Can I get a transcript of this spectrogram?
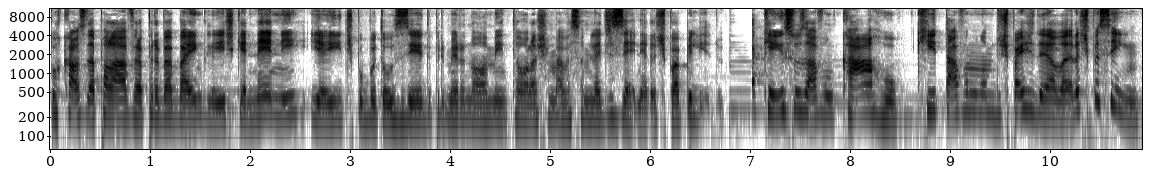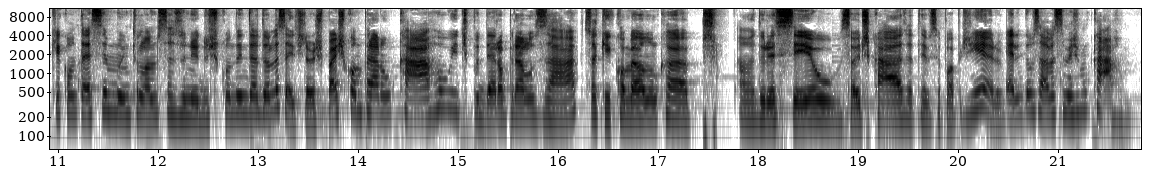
por causa da palavra para babá em inglês, que é Nene, e aí, tipo, botou o Z do primeiro nome, então ela chamava essa mulher de Zene, era tipo o apelido. A Casey usava um carro que tava no nome dos pais dela. Era tipo assim, que acontece muito lá nos Estados Unidos quando ainda é adolescente, né? Os pais compraram um carro e, tipo, deram pra ela usar, só que como ela nunca amadureceu, saiu de casa, teve seu próprio dinheiro, ela ainda usava esse mesmo carro.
